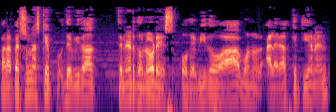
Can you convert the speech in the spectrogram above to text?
para personas que debido a tener dolores o debido a, bueno, a la edad que tienen,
